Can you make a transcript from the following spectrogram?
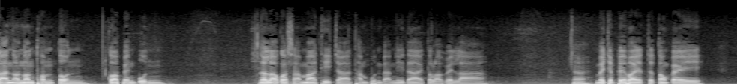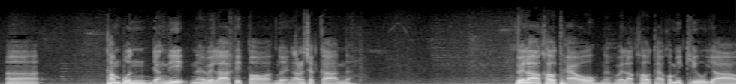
การอ่อนน้อมถ่อมตนก็เป็นบุญ แล้วเราก็สามารถที่จะทำบุญแบบนี้ได้ตลอดเวลาไม่จำเป็นว่าจะต้องไป ทำบุญอย่างนี้ในเวลาติดต่อหน่วยงานราชการนะ เวลาเข้าแถวนะ เวลาเข้าแถวเขามีคิวยาว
